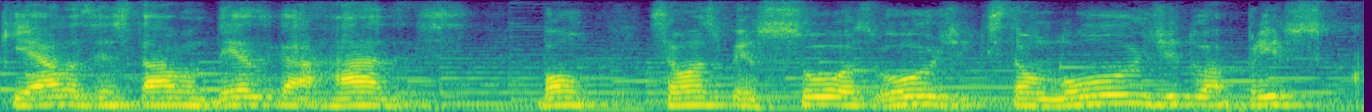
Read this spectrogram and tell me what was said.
que elas estavam desgarradas. Bom, são as pessoas hoje que estão longe do aprisco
